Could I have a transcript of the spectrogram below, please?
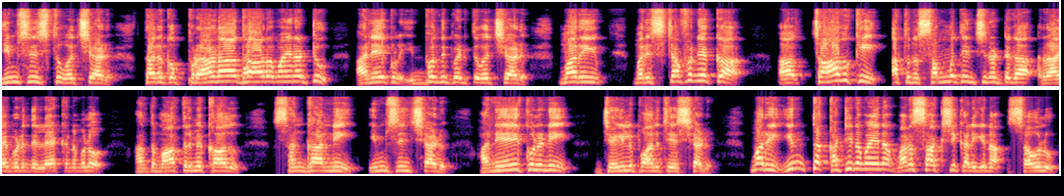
హింసిస్తూ వచ్చాడు. తనకు ప్రాణాధారమైనట్టు అనేకులు ఇబ్బంది పెడుతూ వచ్చాడు. మరి మరి స్టఫన్ యొక్క చావుకి అతను సమ్మతించినట్టుగా రాయబడింది లేఖనములో. అంత మాత్రమే కాదు సంఘాన్ని హింసించాడు అనేకులని జైలు పాలు చేశాడు. మరి ఇంత కఠినమైన మనసాక్షి కలిగిన సౌలు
